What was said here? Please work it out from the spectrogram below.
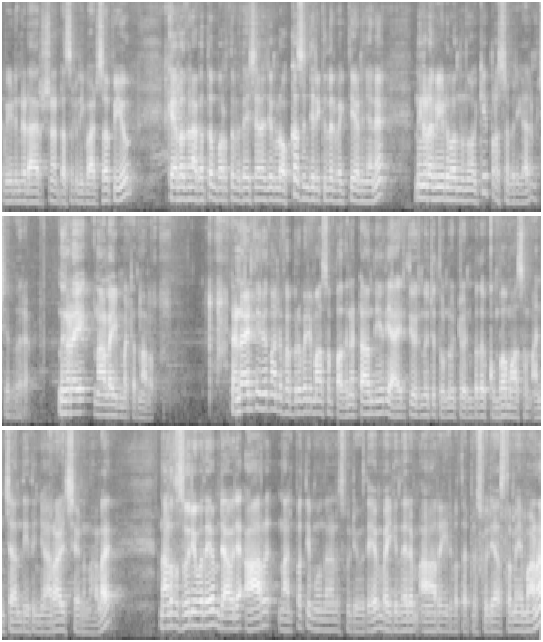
വീടിന്റെ ഡയറക്ഷൻ അഡ്രസ്സ് എനിക്ക് വാട്സാപ്പ് ചെയ്യൂ. കേരളത്തിനകത്തും പുറത്തും വിദേശ രാജ്യങ്ങളിലൊക്കെ സഞ്ചരിക്കുന്ന ഒരു വ്യക്തിയാണ് ഞാൻ നിങ്ങളുടെ വീട് വന്ന് നോക്കി പ്രശ്നപരിഹാരം ചെയ്തു തരാം. നിങ്ങളുടെ നാളെയും മറ്റന്നാളും. രണ്ടായിരത്തി ഇരുപത്തിനാല് ഫെബ്രുവരി മാസം പതിനെട്ടാം തീയതി ആയിരത്തി ഒരുന്നൂറ്റി തൊണ്ണൂറ്റി ഒൻപത് കുംഭമാസം അഞ്ചാം തീയതി ഞായറാഴ്ചയാണ് നാളെ. നാളത്തെ സൂര്യോദയം രാവിലെ ആറ് നാൽപ്പത്തി മൂന്നിനാണ് സൂര്യോദയം വൈകുന്നേരം ആറ് ഇരുപത്തെട്ടിന് സൂര്യാസ്തമയമാണ്.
